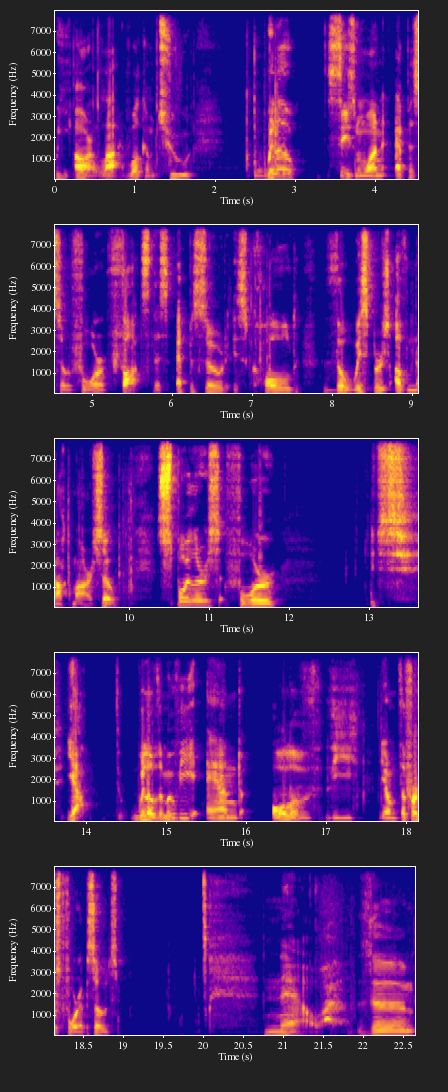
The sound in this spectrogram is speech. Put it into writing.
we are live. Welcome to Willow Season 1, Episode 4. Thoughts. This episode is called The Whispers of Nockmaar. So, spoilers for... It's, yeah, Willow the movie and all of the, you know, the first four episodes. Now, the...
